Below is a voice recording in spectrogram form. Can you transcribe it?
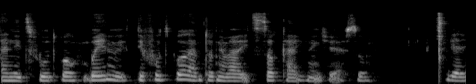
and it's football. But anyway, the football I'm talking about it's soccer in Nigeria. So yeah,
